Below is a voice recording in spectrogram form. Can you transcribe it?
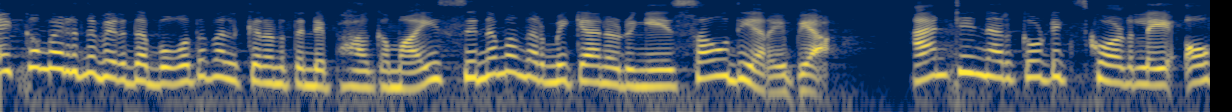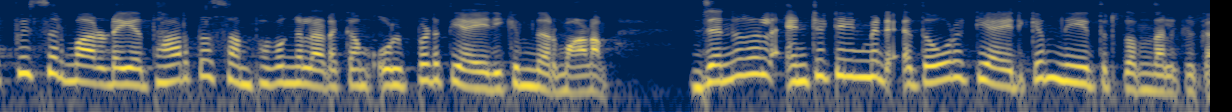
മയക്കുമരുന്ന് വിരുദ്ധ ബോധവൽക്കരണത്തിന്റെ ഭാഗമായി സിനിമ നിർമ്മിക്കാനൊരുങ്ങി സൗദി അറേബ്യ. ആന്റി നർക്കോട്ടിക് സ്ക്വാഡിലെ ഓഫീസർമാരുടെ യഥാർത്ഥ സംഭവങ്ങളടക്കം ഉൾപ്പെടുത്തിയായിരിക്കും നിർമ്മാണം. ജനറൽ എന്റർടൈൻമെന്റ് അതോറിറ്റി ആയിരിക്കും നേതൃത്വം നൽകുക.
